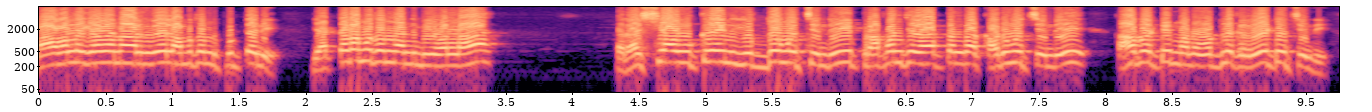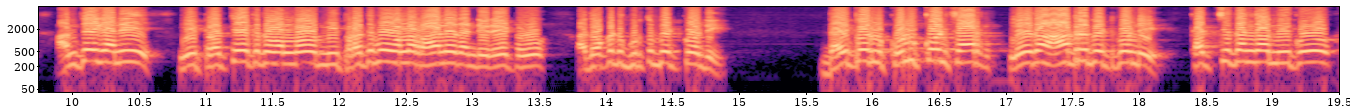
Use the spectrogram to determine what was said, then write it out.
మా వల్ల ఇరవై నాలుగు వేలు అమ్ముతుంది పుట్టని. ఎక్కడ అమ్ముతుందండి మీ వల్ల? రష్యా ఉక్రెయిన్ యుద్ధం వచ్చింది ప్రపంచవ్యాప్తంగా కరువు వచ్చింది కాబట్టి మన ఒడ్లకు రేటు వచ్చింది. అంతేగాని మీ ప్రత్యేకత వల్ల మీ ప్రతిభ వల్ల రాలేదండి రేటు. అదొకటి గుర్తుపెట్టుకోండి. డైపర్లు కొనుక్కోండి సార్ లేదా ఆర్డర్ పెట్టుకోండి. ఖచ్చితంగా మీకు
